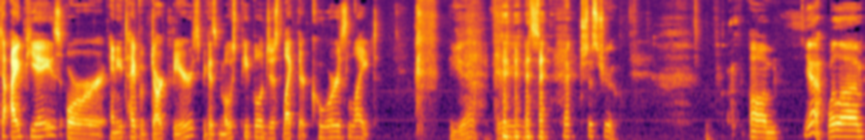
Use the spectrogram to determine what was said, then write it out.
to IPAs or any type of dark beers because most people just like their Coors Light. Yeah, very, that's, that's just true. Um, yeah. Well, um,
